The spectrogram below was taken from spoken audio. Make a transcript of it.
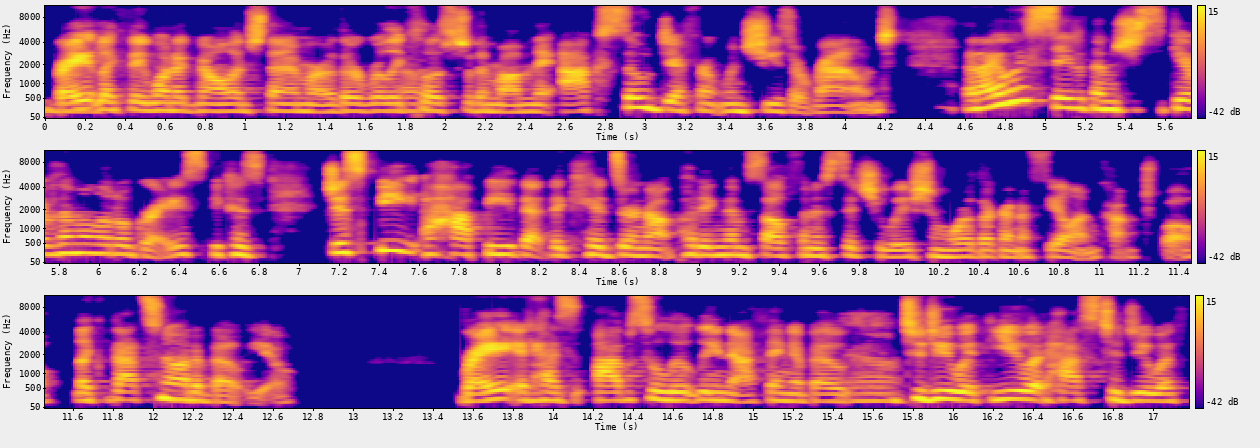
right? Like they want to acknowledge them or they're really close to their mom. They act so different when she's around. And I always say to them, just give them a little grace because just be happy that the kids are not putting themselves in a situation where they're going to feel uncomfortable. Like that's not mm-hmm. about you, right? It has absolutely nothing about yeah. to do with you. It has to do with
